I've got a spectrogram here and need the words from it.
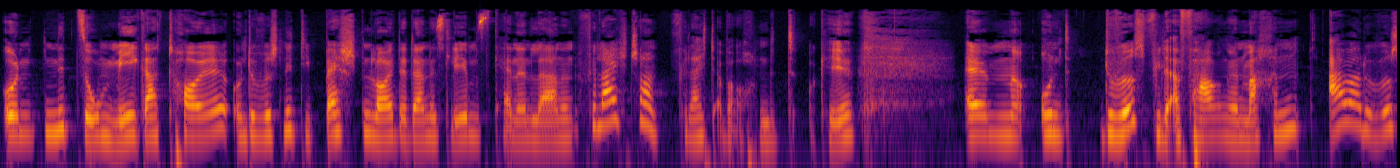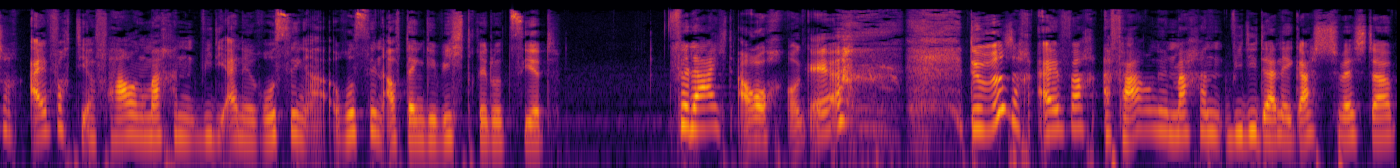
und nicht so mega toll und du wirst nicht die besten Leute deines Lebens kennenlernen. Vielleicht schon, vielleicht aber auch nicht, okay? Ähm, und du wirst viele Erfahrungen machen, aber du wirst auch einfach die Erfahrung machen, wie die eine Russin, Russin auf dein Gewicht reduziert. Vielleicht auch, okay? Du wirst auch einfach Erfahrungen machen, wie die deine Gastschwester,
